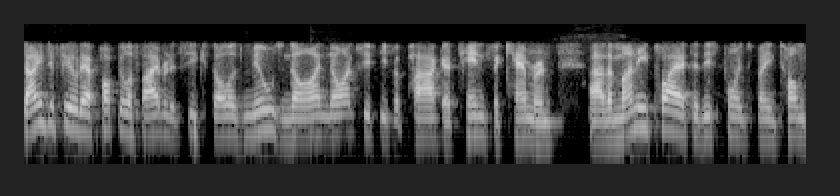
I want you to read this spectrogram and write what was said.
Dangerfield, our popular favourite at six dollars. Mills nine, nine fifty for Parker, ten for Cameron. Uh, the money player to this point's been Tom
